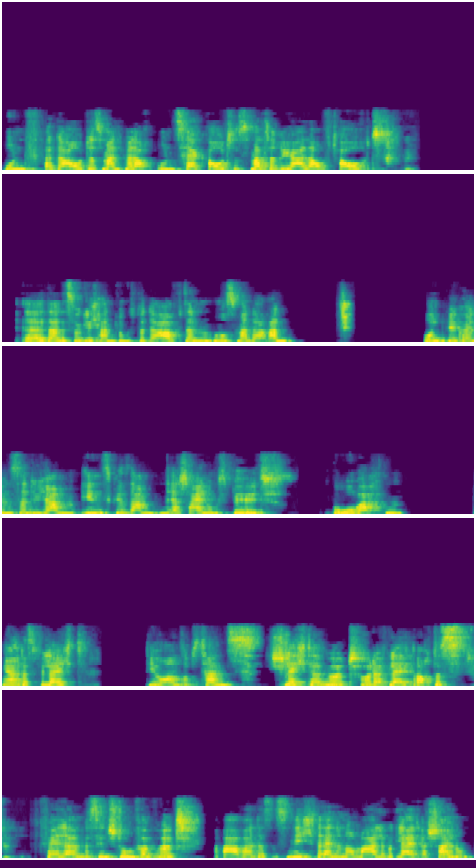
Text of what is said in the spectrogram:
unverdautes, manchmal auch unzerkautes Material auftaucht, äh, dann ist wirklich Handlungsbedarf, dann muss man daran. Und wir können es natürlich am insgesamten Erscheinungsbild beobachten. Ja, dass vielleicht die Hornsubstanz schlechter wird oder vielleicht auch das Fell ein bisschen stumpfer wird. Aber das ist nicht eine normale Begleiterscheinung.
